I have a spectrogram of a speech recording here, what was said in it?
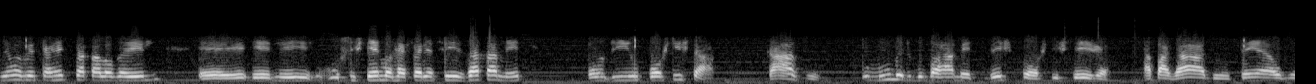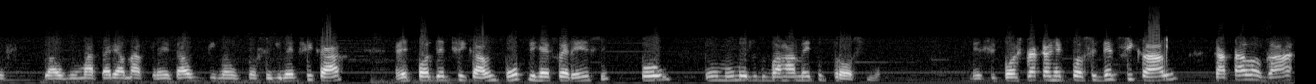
Uma vez que a gente cataloga ele, é, ele, o sistema referencia exatamente onde o poste está. Caso o número do barramento deste poste esteja apagado, tenha algum, algum material na frente, algo que não consiga identificar, a gente pode identificar um ponto de referência ou um número do barramento próximo. Nesse poste, para que a gente possa identificá-lo, catalogar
